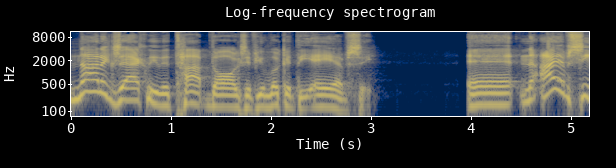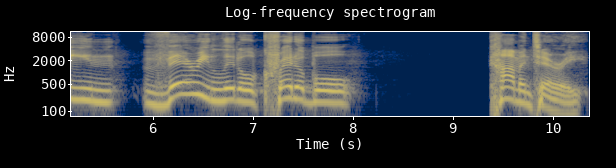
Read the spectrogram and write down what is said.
not exactly the top dogs if you look at the AFC. And I have seen very little credible commentary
